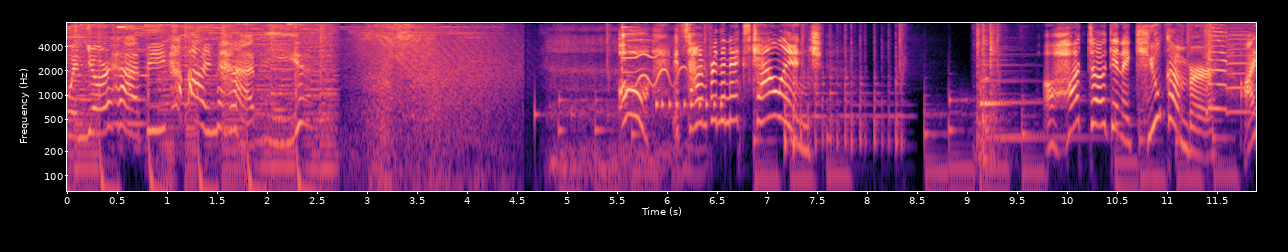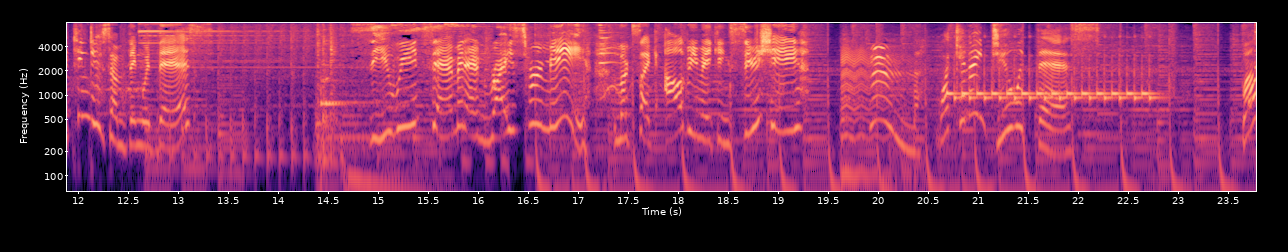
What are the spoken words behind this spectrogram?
when you're happy, I'm happy. Oh! It's time for the next challenge! A hot dog and a cucumber. I can do something with this. Seaweed, salmon, and rice for me. Looks like I'll be making sushi. Hmm. What can I do with this? Well,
